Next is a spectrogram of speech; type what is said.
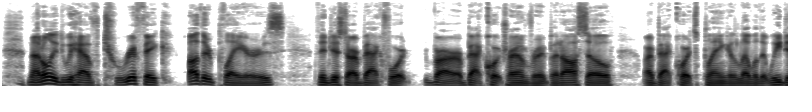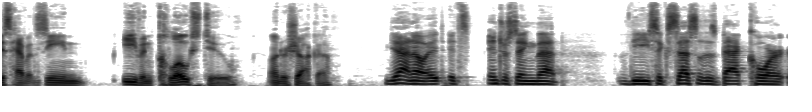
not only do we have terrific other players than just our backcourt, our backcourt triumvirate, but also our backcourt's playing at a level that we just haven't seen even close to under Shaka. Yeah, no, it, it's interesting that the success of this backcourt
